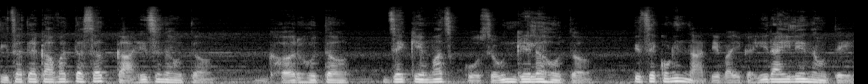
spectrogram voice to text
तिचं त्या गावात तसं काहीच नव्हतं. घर होतं जे केव्हाच कोसळून गेलं होतं. तिचे कोणी नातेवाईकही राहिले नव्हते.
